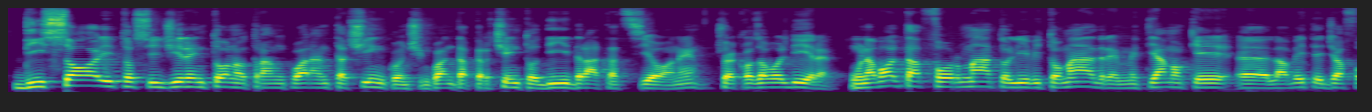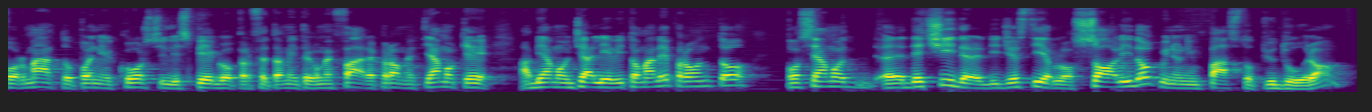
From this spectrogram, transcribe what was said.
di solito si gira intorno tra un 45 e un 50% di idratazione. Cioè cosa vuol dire? Una volta formato il lievito madre, mettiamo che eh, l'avete già formato, poi nel corso vi spiego perfettamente come fare, però mettiamo che abbiamo già il lievito madre pronto, possiamo eh, decidere di gestirlo solido, quindi un impasto più duro,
